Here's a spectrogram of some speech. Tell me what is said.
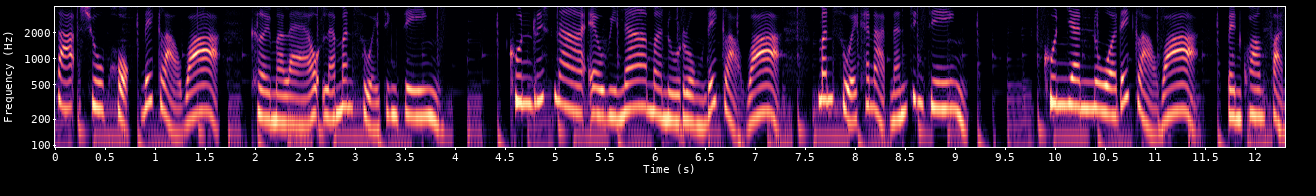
สะชูพกได้กล่าวว่า เคยมาแล้วและมันสวยจริง ๆ คุณริสนาเอลวินามานุรงได้กล่าวว่า มันสวยขนาดนั้นจริง ๆ คุณยันนัวได้กล่าวว่า เป็นความฝัน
